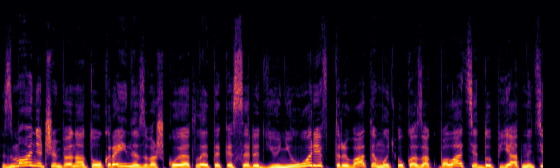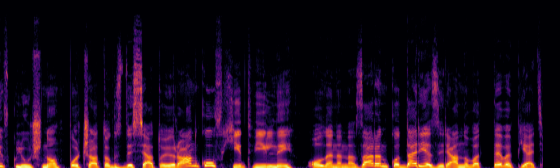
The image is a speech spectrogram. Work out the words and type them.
Змагання чемпіонату України з важкої атлетики серед юніорів триватимуть у Казак-Палаці до п'ятниці включно. Початок з 10 ранку, вхід вільний. Олена Назаренко, Дар'я Зирянова, ТВ5.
